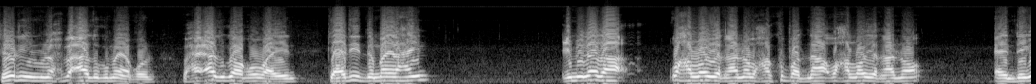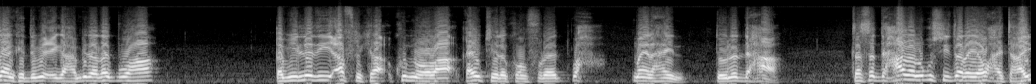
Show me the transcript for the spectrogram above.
Reer yurubna waxba aada ugumay aqoon. Waxay aada uga aqoon waayeen gaadiidna may lahayn. Cimilada waxa loo yaqaano waxaa ku badnaa waxa loo yaqaano deegaanka dabiiciga aha mid adag buu ahaa. Qabiiladii africa ku noolaa qaybteeda koonfureed wax may lahayn. Dowlad dhexaa ta saddexaada lagu sii daraya waxay tahay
